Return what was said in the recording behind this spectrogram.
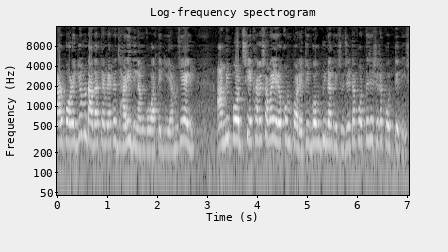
তারপরে গিয়ে আমার দাদাকে আমি একটা ঝাড়ি দিলাম গোয়াতে গিয়ে। আমি এই, আমি পড়ছি, এখানে সবাই এরকম পড়ে, তুই বকবি না কিছু, যেটা পড়তেছে সেটা পড়তে দিস।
